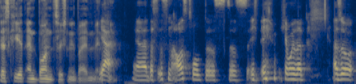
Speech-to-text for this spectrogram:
das kreiert ein Bond zwischen den beiden Menschen. Ja, ja, das ist ein Ausdruck des, des ich, ich, ich habe gesagt, also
